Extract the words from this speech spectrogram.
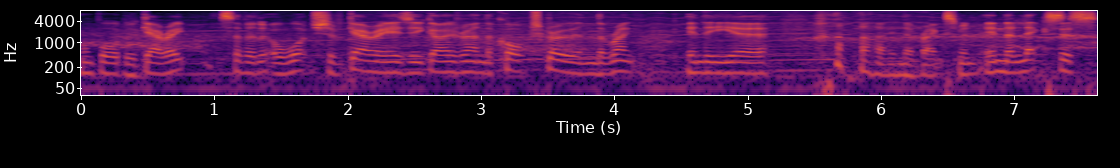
On board with Gary. Let's have a little watch of Gary as he goes around the corkscrew in the rank in the uh, in the ranksman in the Lexus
